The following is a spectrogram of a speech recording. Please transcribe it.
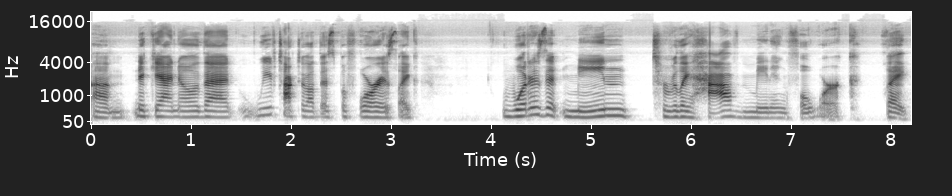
Um, Nikki, I know that we've talked about this before is like, what does it mean to really have meaningful work? Like,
